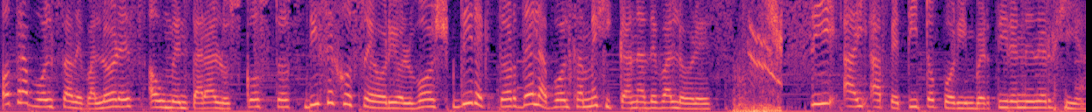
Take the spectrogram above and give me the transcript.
Otra bolsa de valores aumentará los costos, dice José Oriol Bosch, director de la Bolsa Mexicana de Valores. Sí hay apetito por invertir en energía.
